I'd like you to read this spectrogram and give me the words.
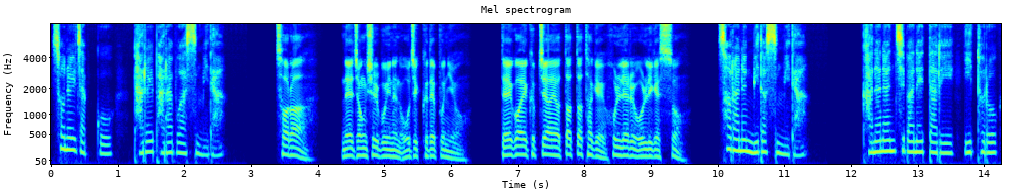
손을 잡고 달을 바라보았습니다. 설아, 내 정실 부인은 오직 그대뿐이요. 대과에 급제하여 떳떳하게 혼례를 올리겠소. 설아는 믿었습니다. 가난한 집안의 딸이 이토록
